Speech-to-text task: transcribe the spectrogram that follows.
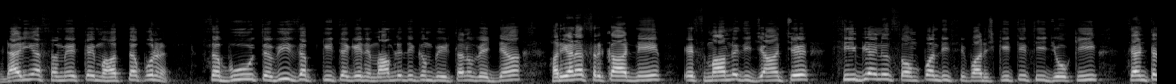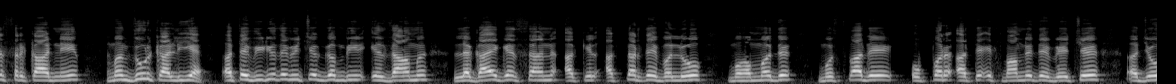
ਡਾਇਰੀਆਂ ਸਮੇਤ ਕਈ ਮਹੱਤਵਪੂਰਨ ਸਬੂਤ ਵੀ ਜ਼ਬਤ ਕੀਤੇ ਗਏ ਨੇ। ਮਾਮਲੇ ਦੀ ਗੰਭੀਰਤਾ ਨੂੰ ਵੇਖਦਿਆਂ ਹਰਿਆਣਾ ਸਰਕਾਰ ਨੇ ਇਸ ਮਾਮਲੇ ਦੀ ਜਾਂਚ ਸੀਬੀਆਈ ਨੂੰ ਸੌਂਪਣ ਦੀ ਸਿਫਾਰਿਸ਼ ਕੀਤੀ ਸੀ, ਜੋ ਕਿ ਸੈਂਟਰ ਸਰਕਾਰ ਨੇ ਮਨਜ਼ੂਰ ਕਰ ਲਈ ਹੈ ਅਤੇ ਵੀਡੀਓ ਦੇ ਵਿੱਚ ਗੰਭੀਰ ਇਲਜ਼ਾਮ ਲਗਾਏ ਗਏ ਸਨ। ਅਕਿਲ ਅਖਤਰ ਦੇ ਵੱਲੋਂ ਮੁਹੰਮਦ ਮੁਸਤਫਾ ਦੇ ਉੱਪਰ ਅਤੇ ਇਸ ਮਾਮਲੇ ਦੇ ਵਿੱਚ ਜੋ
